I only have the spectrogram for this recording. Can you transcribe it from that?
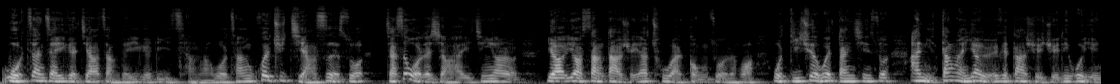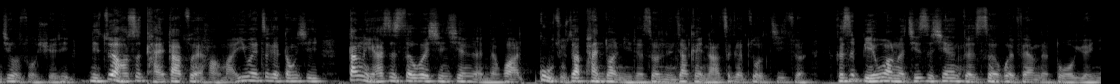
我站在一个家长的一个立场啊，我常会去假设说，假设我的小孩已经要要要上大学，要出来工作的话，我的确会担心说，啊，你当然要有一个大学学历或研究所学历，你最好是台大最好嘛，因为这个东西，当你还是社会新鲜人的话，雇主在判断你的时候，人家可以拿这个做基准。可是别忘了，其实现在的社会非常的多元。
